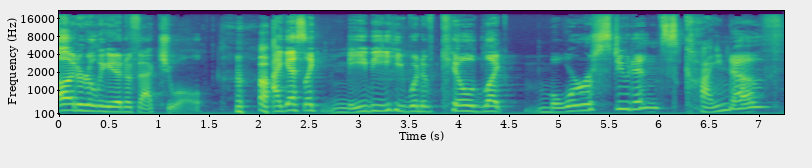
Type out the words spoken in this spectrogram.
utterly ineffectual i guess like maybe he would have killed like more students kind of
